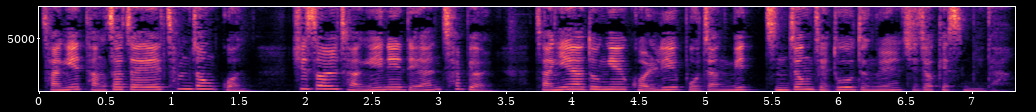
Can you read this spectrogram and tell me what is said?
장애 당사자의 참정권, 시설 장애인에 대한 차별, 장애 아동의 권리 보장 및 진정 제도 등을 지적했습니다.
